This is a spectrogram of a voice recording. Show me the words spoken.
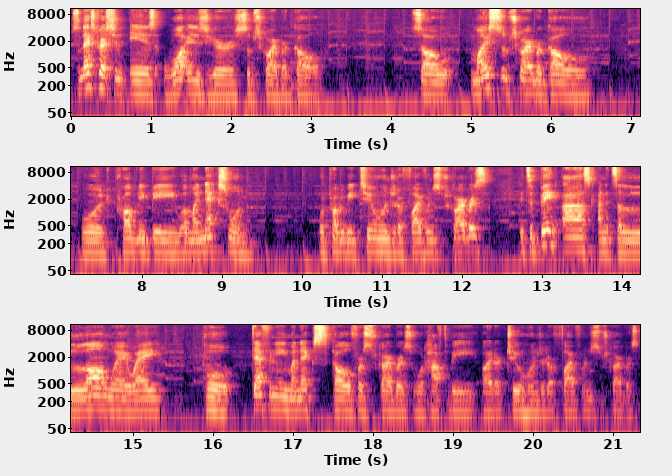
So next question is, what is your subscriber goal? So my subscriber goal would probably be, well, my next one would probably be 200 or 500 subscribers it's a big ask and it's a long way away, but definitely my next goal for subscribers would have to be either 200 or 500 subscribers.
